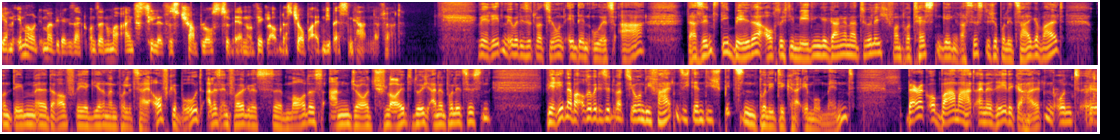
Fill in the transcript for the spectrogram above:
die haben immer und immer wieder gesagt, unser Nummer eins Ziel ist es, Trump loszuwerden. Und wir glauben, dass Joe Biden die besten Karten dafür hat. Wir reden über die Situation in den USA. Da sind die Bilder auch durch die Medien gegangen natürlich von Protesten gegen rassistische Polizeigewalt und dem äh, darauf reagierenden Polizeiaufgebot. Alles infolge des äh, Mordes an George Floyd durch einen Polizisten. Wir reden aber auch über die Situation, wie verhalten sich denn die Spitzenpolitiker im Moment? Barack Obama hat eine Rede gehalten und äh,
